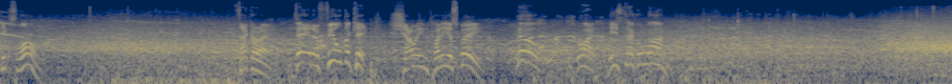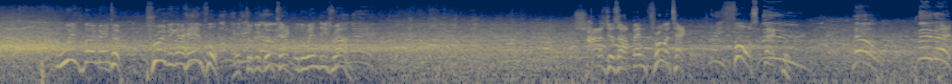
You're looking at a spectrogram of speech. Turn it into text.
Kicks long. Thackeray there to field the kick, showing plenty of speed. Hill, Right. Here's tackle one. With momentum, proving a handful. It took a good tackle to end his run. Charges up and through a tackle. Forced backward. Held. Move it.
